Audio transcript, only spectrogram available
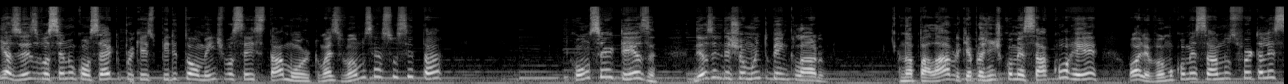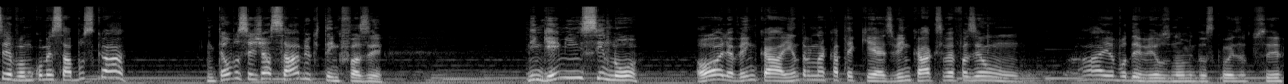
E às vezes você não consegue porque espiritualmente você está morto, mas vamos ressuscitar. Com certeza. Deus ele deixou muito bem claro na palavra que é para a gente começar a correr. Olha, vamos começar a nos fortalecer, vamos começar a buscar. Então você já sabe o que tem que fazer. Ninguém me ensinou. Olha, vem cá, entra na catequese, vem cá que você vai fazer um. Ah, eu vou dever os nomes das coisas para você.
